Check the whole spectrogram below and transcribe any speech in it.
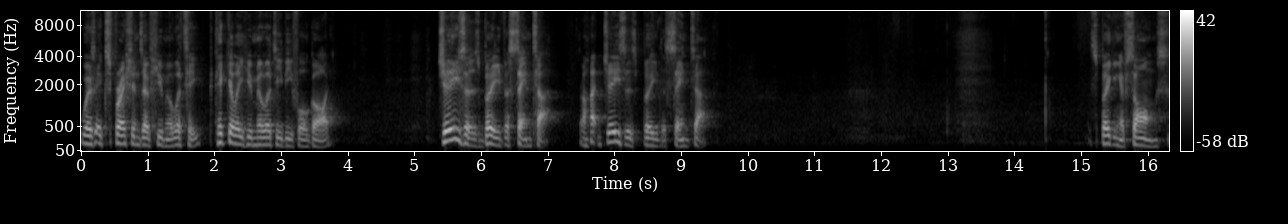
was expressions of humility, particularly humility before God. Jesus be the centre, right? Jesus be the centre. Speaking of songs,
